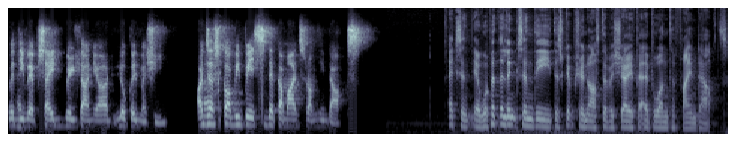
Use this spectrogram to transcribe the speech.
with the website built on your local machine or just copy paste the commands from the docs. Excellent. Yeah, we'll put the links in the description after the show for everyone to find out.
